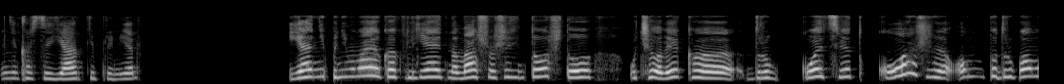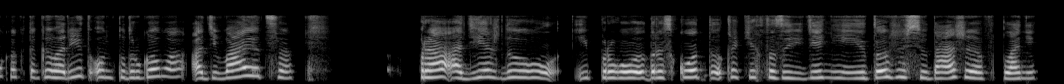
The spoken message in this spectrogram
мне кажется, яркий пример. Я не понимаю, как влияет на вашу жизнь то, что у человека друг, другой цвет кожи, он по-другому как-то говорит, он по-другому одевается. Про одежду и про дресс-код каких-то заведений тоже сюда же в плане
